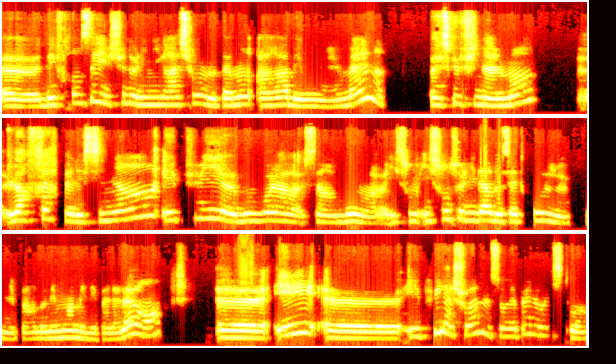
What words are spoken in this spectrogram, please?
euh, des Français issus de l'immigration, notamment arabe et musulmane, parce que finalement, leurs frères palestiniens. Et puis, bon, voilà, c'est un bon, ils, sont, ils sont solidaires de cette cause qui, pardonnez-moi, mais n'est pas la leur. Hein. et, et puis, la Shoah ne serait pas leur histoire.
